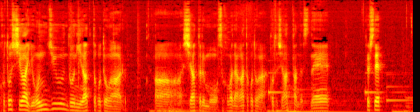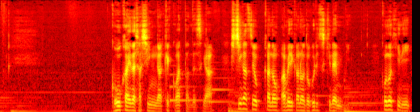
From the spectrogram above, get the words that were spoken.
今年は40度になったことがある。あシアトルもそこまで上がったことが今年あったんですね。そして豪快な写真が結構あったんですが7月4日のアメリカの独立記念日この日に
